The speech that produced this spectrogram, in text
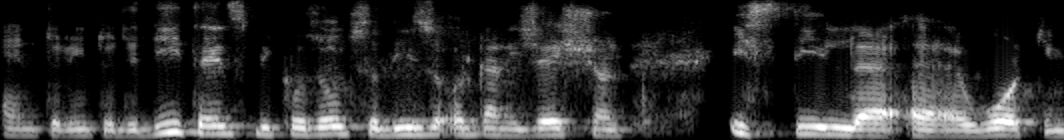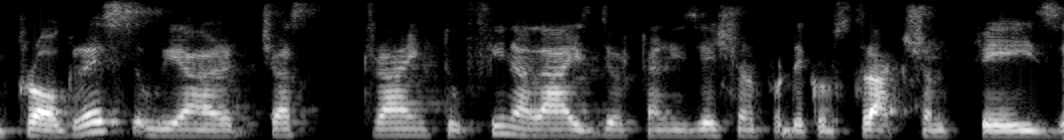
enter into the details because also this organization is still a uh, work in progress. We are just trying to finalize the organization for the construction phase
